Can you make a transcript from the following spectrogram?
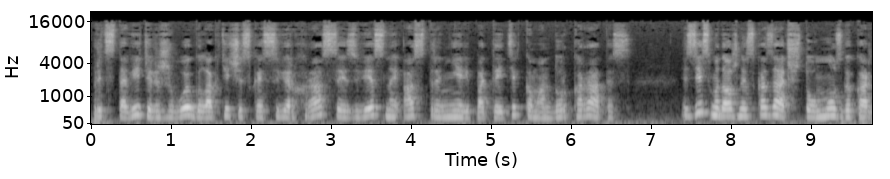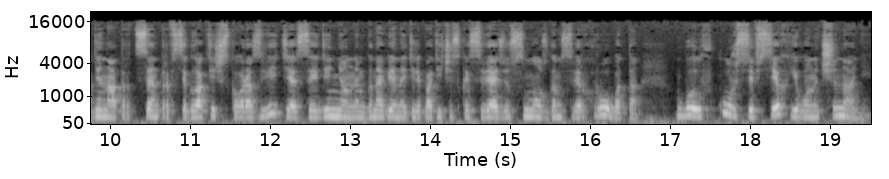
представитель живой галактической сверхрасы, известный астронерипатетик командор Каратес. Здесь мы должны сказать, что мозгокоординатор Центра всегалактического развития, соединенный мгновенной телепатической связью с мозгом сверхробота, был в курсе всех его начинаний.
